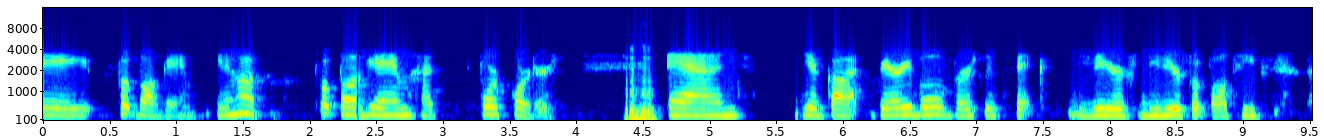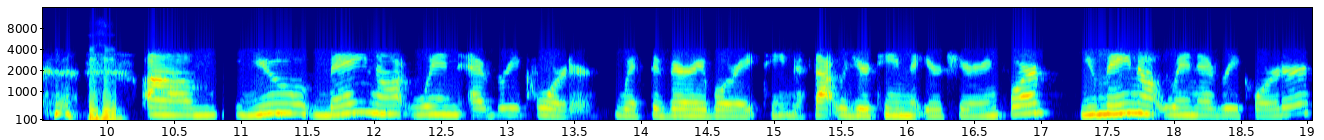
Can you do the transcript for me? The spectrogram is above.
a football game. You know how a football game has four quarters, Mhm. and you've got variable versus fixed. These are your, these are your football teams. Mhm. um, you may not win every quarter with the variable rate team. If that was your team that you're cheering for, you may not win every quarter,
